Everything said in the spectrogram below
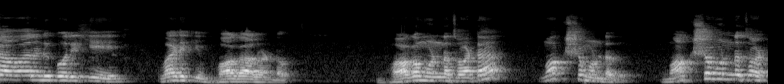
కావాలని కోరికి వాడికి భోగాలు ఉండవు భోగం ఉన్న చోట మోక్షం ఉండదు మోక్షం ఉన్న చోట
